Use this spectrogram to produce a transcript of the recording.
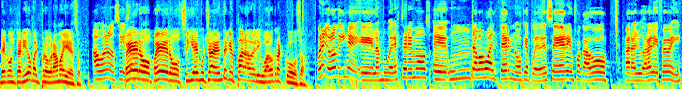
de contenido para el programa y eso. Ah, bueno, sí. exacto. Pero, pero sí hay mucha gente que es para averiguar otras cosas. Bueno, yo lo dije, eh, las mujeres tenemos eh, un trabajo alterno que puede ser enfocado para ayudar al FBI.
